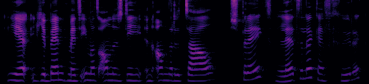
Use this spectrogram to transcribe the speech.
je, je bent met iemand anders die een andere taal spreekt, letterlijk en figuurlijk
